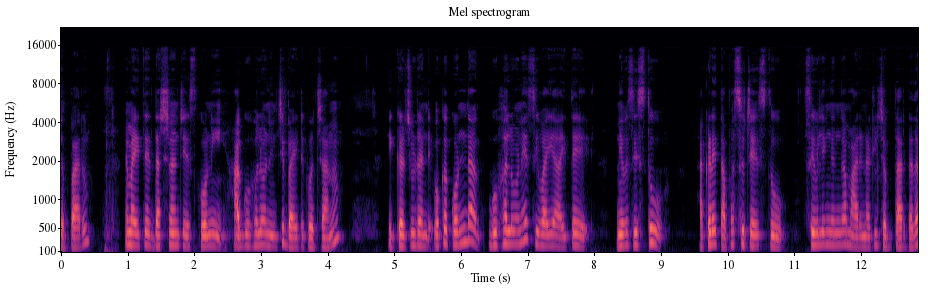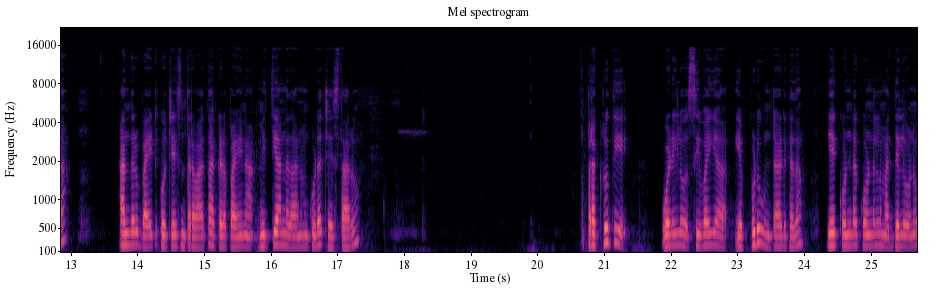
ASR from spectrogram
చెప్పారు మేమైతే దర్శనం చేసుకొని ఆ గుహలో నుంచి బయటకు వచ్చాను. ఇక్కడ చూడండి ఒక కొండ గుహలోనే శివయ్య అయితే నివసిస్తూ అక్కడే తపస్సు చేస్తూ శివలింగంగా మారినట్లు చెప్తారు కదా. అందరూ బయటకు వచ్చేసిన తర్వాత అక్కడ పైన నిత్యాన్నదానం కూడా చేస్తారు. ప్రకృతి ఒడిలో శివయ్య ఎప్పుడూ ఉంటాడు కదా. ఏ కొండ కొండల మధ్యలోనో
